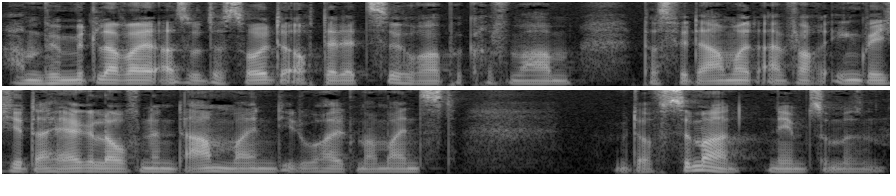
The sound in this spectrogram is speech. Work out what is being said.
haben wir mittlerweile, also das sollte auch der letzte Hörer begriffen haben, dass wir damit einfach irgendwelche dahergelaufenen Damen meinen, die du halt mal meinst, mit aufs Zimmer nehmen zu müssen.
